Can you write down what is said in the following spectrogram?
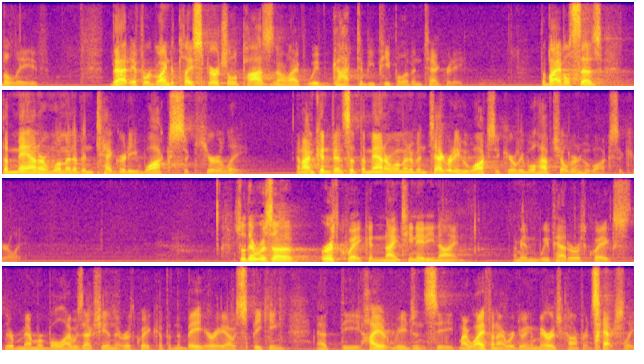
believe that if we're going to place spiritual deposits in our life, we've got to be people of integrity. The Bible says, the man or woman of integrity walks securely. And I'm convinced that the man or woman of integrity who walks securely will have children who walk securely. So there was a earthquake in 1989. I mean, we've had earthquakes. They're memorable. I was actually in the earthquake up in the Bay Area. I was speaking at the Hyatt Regency. My wife and I were doing a marriage conference, actually,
